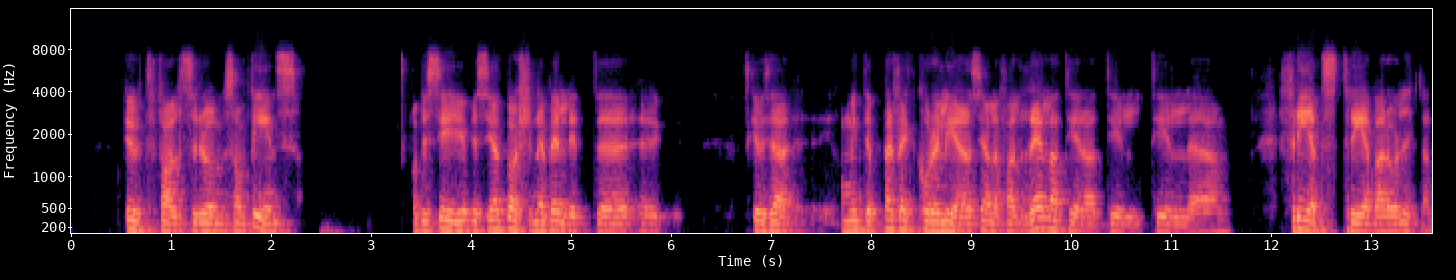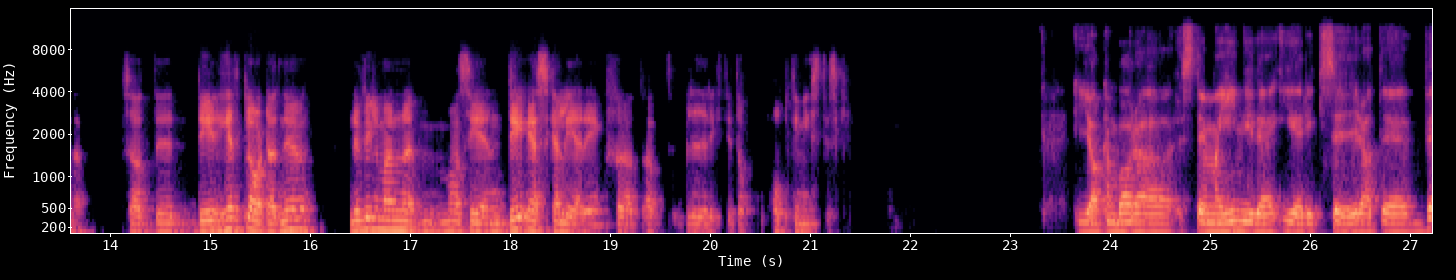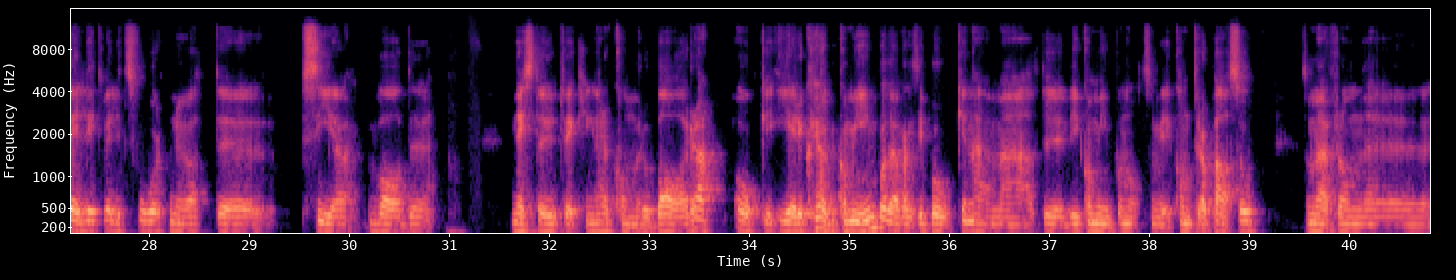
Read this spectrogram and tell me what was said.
utfallsrum som finns. Och vi ser, ju, vi ser att börsen är väldigt, eh, eh ska vi säga, om inte perfekt korrelerar så i alla fall relaterar till, till eh, fredstrevare och liknande. Så att det, det, är helt klart att nu, nu vill man, man se en deeskalering för att, att bli riktigt optimistisk. Jag kan bara stämma in i det Erik säger att det är väldigt, väldigt svårt nu att eh, se vad nästa utvecklingar kommer att vara. Och Erik och jag kom in på det faktiskt i boken här med att eh, vi kom in på något som är Contrapasso som är från eh,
